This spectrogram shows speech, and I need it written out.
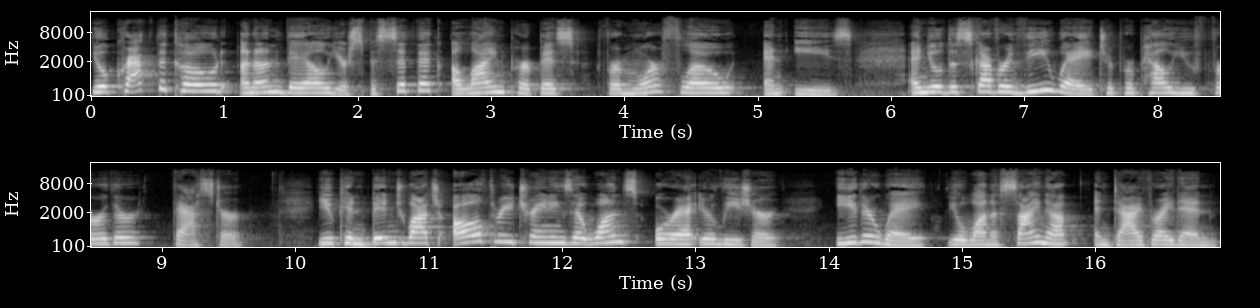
You'll crack the code and unveil your specific aligned purpose for more flow and ease, and you'll discover the way to propel you further faster. You can binge watch all three trainings at once or at your leisure. Either way, you'll want to sign up and dive right in.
